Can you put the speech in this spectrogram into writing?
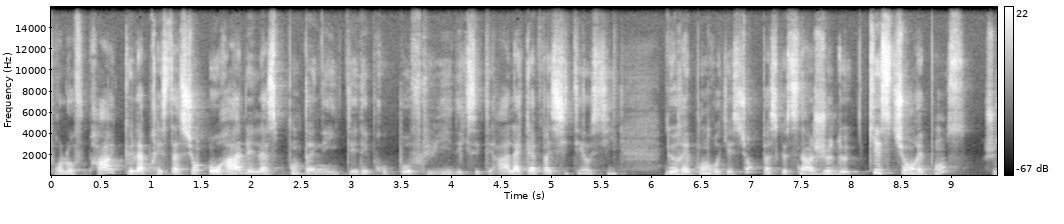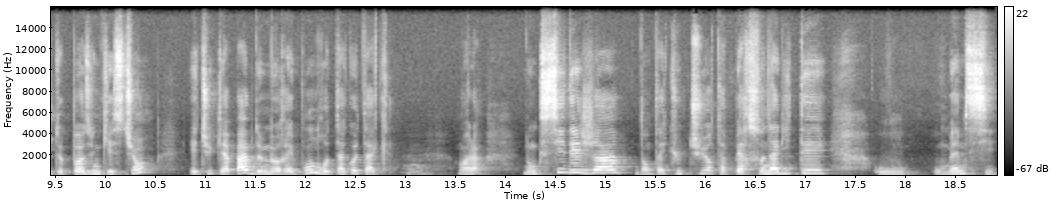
pour l'OFPRA que la prestation orale et la spontanéité des propos fluides, etc. La capacité aussi de répondre aux questions, parce que c'est un jeu de questions-réponses. Je te pose une question, et tu es capable de me répondre au tac au tac? Voilà. Donc si déjà, dans ta culture, ta personnalité, ou, même si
